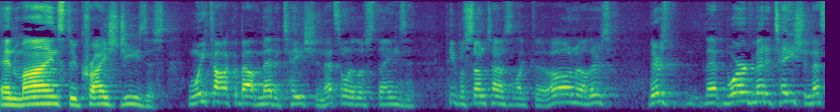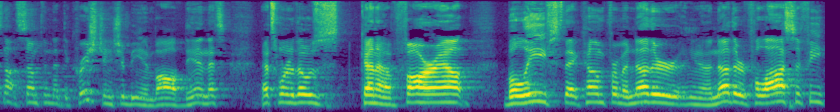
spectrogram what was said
and minds through Christ Jesus. When we talk about meditation, that's one of those things that people sometimes like to, oh no, there's there's that word meditation, that's not something that the Christian should be involved in. That's that's one of those kind of far out beliefs that come from another, you know, another philosophy.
